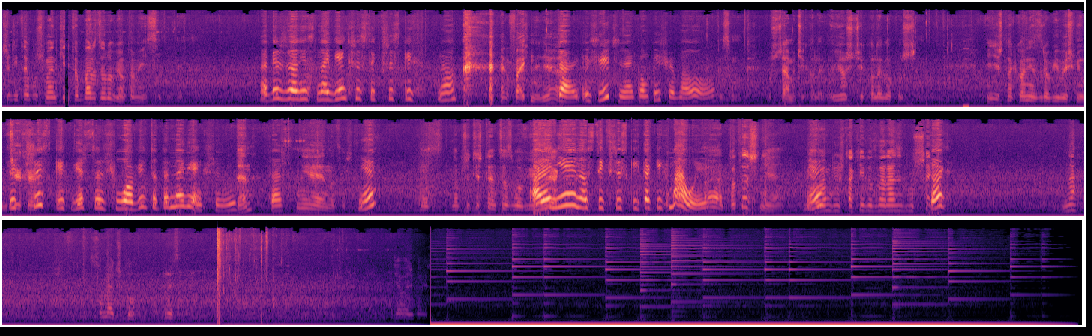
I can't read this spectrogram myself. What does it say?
Czyli te buszmenki to bardzo lubią to miejsce tutaj. A wiesz, że on jest największy z tych wszystkich, no, Fajny, nie? tak, śliczny, jaką pisze ma, o. To są, puszczamy Cię kolego, już Cię kolego puszczam. Widzisz, na koniec zrobiłeś mi Z tych uciechę. wszystkich, wiesz, coś łowił, to ten największy był. Ten? Tak, Nie, no coś. nie? No, no przecież ten co złowiłem. Ale jak- nie, no, z tych wszystkich takich małych, A, to też nie. Nie? Miałem już takiego dwa razy dłuższego. tak? No. Sumeczku, pryskaj.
